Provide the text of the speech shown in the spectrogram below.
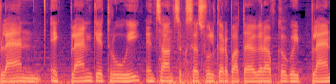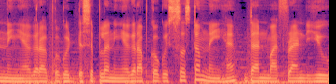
प्लान एक प्लान के थ्रू ही इंसान सक्सेसफुल कर पाता है। अगर आपका कोई प्लान नहीं है, अगर आपका कोई डिसिप्लिन नहीं है, अगर आपका कोई सिस्टम नहीं है then my friend you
